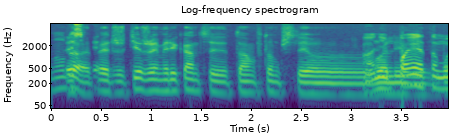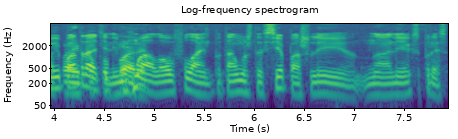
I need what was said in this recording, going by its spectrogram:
Ну То да, есть- опять же, те же американцы там в том числе... э, Они валили, поэтому и покупали, потратили покупали. мало оффлайн, потому что все пошли на Алиэкспресс.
